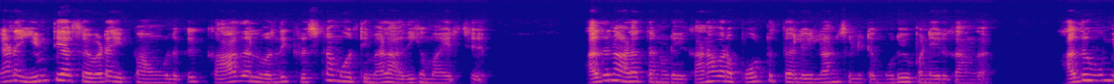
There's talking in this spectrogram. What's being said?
ஏன்னா இம்தியாஸை விட இப்போ அவங்களுக்கு காதல் வந்து கிருஷ்ணமூர்த்தி மேலே அதிகமாயிருச்சு. அதனால தன்னுடைய கணவரை போட்டு தள்ளிடலான்னு சொல்லிட்டு முடிவு பண்ணியிருக்காங்க. அதுவும்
